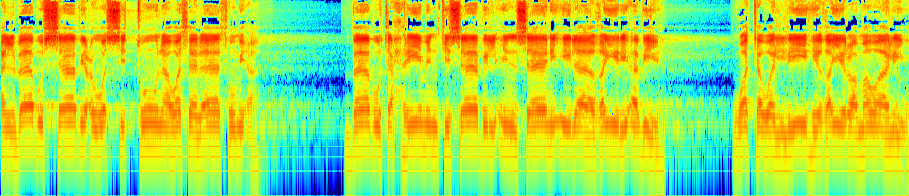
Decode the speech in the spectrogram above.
الباب السابع والستون وثلاثمئة باب تحريم انتساب الإنسان إلى غير أبيه وتوليه غير مواليه.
